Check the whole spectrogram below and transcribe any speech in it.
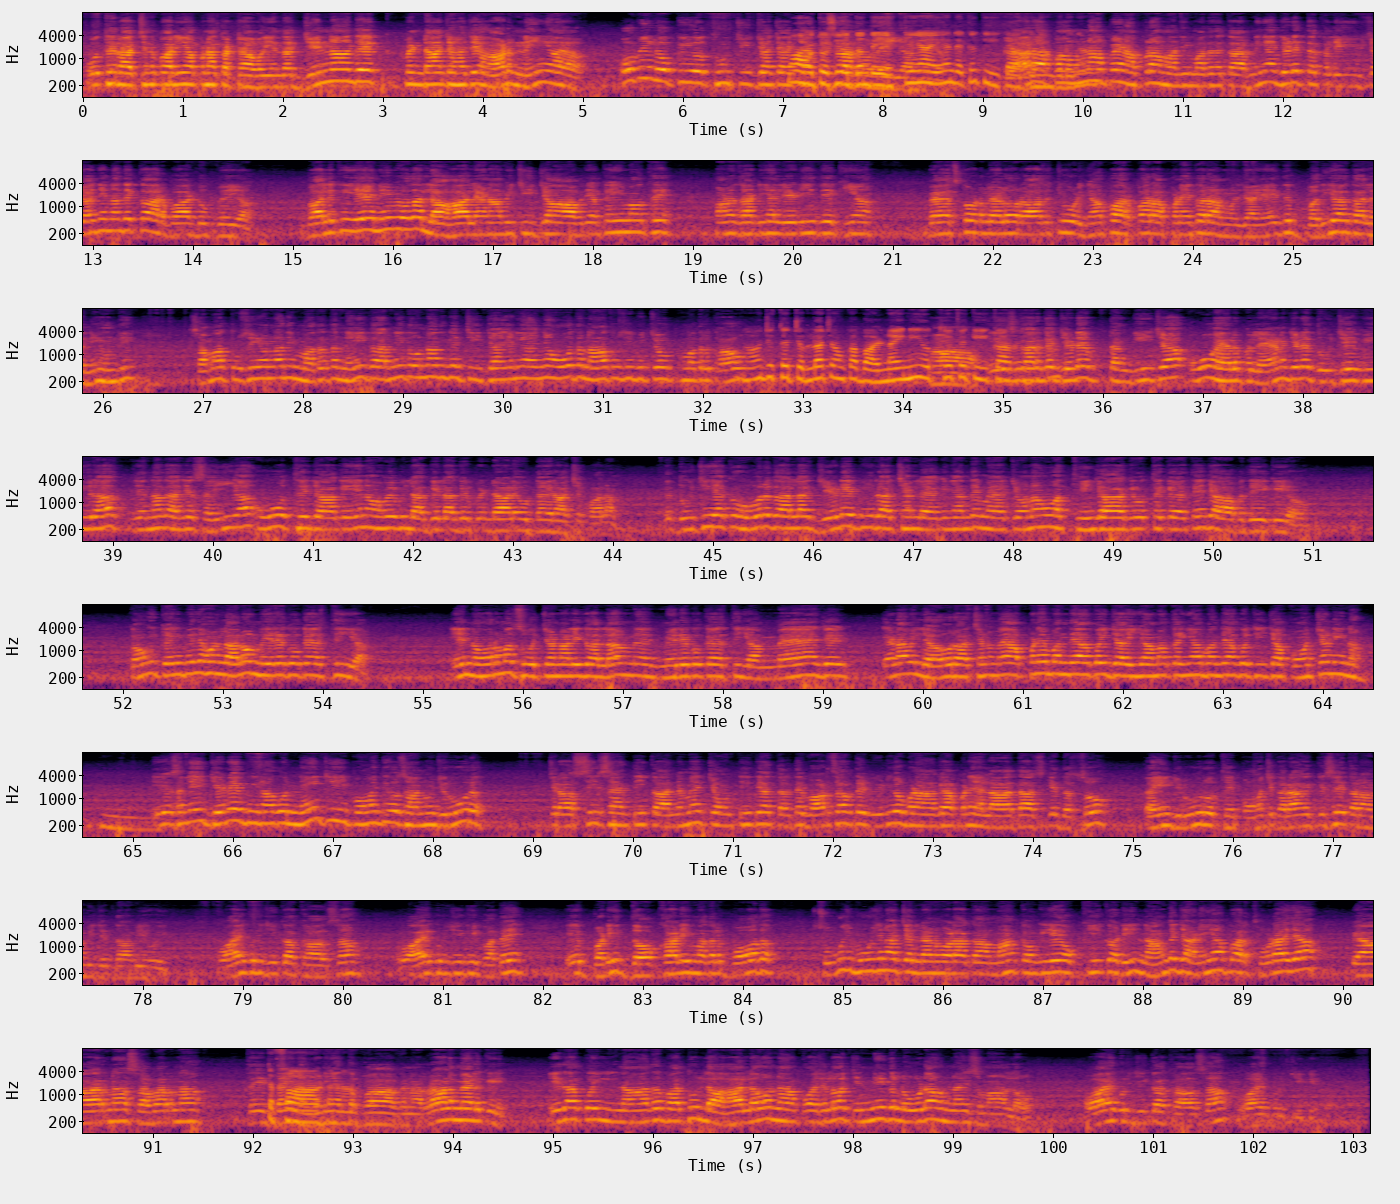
ਉੱਥੇ ਰਾਸ਼ਨ ਪਾਣੀ ਆਪਣਾ ਇਕੱਠਾ ਹੋ ਜਾਂਦਾ। ਜਿਨ੍ਹਾਂ ਦੇ ਪਿੰਡਾਂ 'ਚ ਹਜੇ ਹੜ ਨਹੀਂ ਆਇਆ ਉਹ ਵੀ ਲੋਕੀ ਉੱਥੋਂ ਚੀਜ਼ਾਂ ਚੱਕ ਕੇ ਤੁਸੀਂ ਉਦੋਂ ਦੇਖ ਕੇ ਆਏ ਆ। ਦੇਖ ਕੀ ਯਾਰ ਕਰਦੀਆਂ ਆਪਾਂ ਬੜੀਆਂ। ਉਹਨਾਂ ਭੈਣਾ ਭਰਾਵਾਂ ਦੀ ਮਦਦ ਕਰਨੀ ਆ ਜਿਹੜੇ ਤਕਲੀਫ 'ਚ ਆ ਜਿਨ੍ਹਾਂ ਦੇ ਘਰ-ਬਾਰ ਡੁੱਬੇ ਆ। ਬਲਕਿ ਇਹ ਨਹੀਂ ਵੀ ਉਹਦਾ ਲਾਹਾ ਲੈਣਾ ਵੀ ਚੀਜ਼ਾਂ ਆਪਦੀਆਂ। ਕਈ ਮੈਂ ਉੱਥੇ ਹੁਣ ਸਾਡੀਆਂ ਲੇਡੀ ਦੇਖੀਆਂ ਬੈਸਕੋਟ ਲੈ ਲਓ ਰਾਤ ਝੋਲੀਆਂ ਭਰ ਭਰ ਆਪਣੇ ਘਰਾਂ ਨੂੰ ਲਿਜਾਈਆਂ। ਇਹ ਤੇ ਵਧੀਆ ਗੱਲ ਨਹੀਂ ਹੁੰਦੀ। ਸਮਾਂ ਤੁਸੀਂ ਉਹਨਾਂ ਦੀ ਮਦਦ ਨਹੀਂ ਕਰਨੀ ਤਾਂ ਉਹਨਾਂ ਦੀਆਂ ਚੀਜ਼ਾਂ ਜਿਹੜੀਆਂ ਆਈਆਂ ਉਹ ਤਾਂ ਨਾ ਤੁਸੀਂ ਵਿੱਚੋਂ ਮਤਲਬ ਖਾਓ। ਹਾਂ ਜਿੱਥੇ ਚੁੱਲਾ ਚੌਂਕਾ ਬਲਣਾ ਹੀ ਨਹੀਂ ਉੱਥੇ ਫੇ ਹਾਂ, ਕੀ ਕਰ ਇਸ ਰਹੇ ਕਰਕੇ ਜਿਹੜੇ ਤੰਗੀ 'ਚ ਆ ਉਹ ਹੈਲਪ ਲੈਣ ਜਿਹੜੇ ਦੂਜੇ ਵੀਰ ਆ ਜਿਨ੍ਹਾਂ ਦਾ ਹਜੇ ਸਹੀ ਆ ਉਹ ਉੱਥੇ ਜਾ ਕੇ ਇਹ ਨਾ ਹੋਵੇ ਵੀ ਲਾਗੇ ਲਾਗੇ ਪਿੰਡਾਂ ਵਾਲੇ ਉਦਾਂ ਹੀ ਰਾਛ ਪਾਲਣ ਤੇ ਦੂਜੀ ਇੱਕ ਹੋਰ ਗੱਲ ਆ ਜਿਹੜੇ ਵੀ ਰਾਸ਼ਨ ਲੈ ਕੇ ਜਾਂਦੇ ਮੈਂ ਚਾਹੁੰਦਾ ਉਹ ਹੱਥੀਂ ਜਾ ਕੇ ਉੱਥੇ ਕਹਤੇ ਜਾਂ ਆਪ ਦੇ ਕੇ ਆਓ। ਕਿਉਂਕਿ ਕਈ ਵੇਲੇ ਹੁਣ ਲਾ ਲਓ ਮੇਰੇ ਕੋ ਕਹਤੀ ਆ। ਇਹ ਨਾਰਮਲ ਸੋਚਣ ਵਾਲੀ ਗੱਲ ਆ ਮੇਰੇ ਕੋ ਕਹਤੀ ਆ। ਮੈਂ ਜੇ ਕਹਿਣਾ ਵੀ ਲਿਆਓ ਰਾਸ਼ਨ ਮੈਂ ਆਪਣੇ ਬੰਦਿਆਂ ਕੋਈ ਜਾਈ ਜਾਵਾਂ ਕਈਆਂ ਬੰਦਿਆਂ ਕੋ ਚੀਜ਼ਾਂ ਪਹੁੰਚਣ ਹੀ ਨਾ। ਇਸ ਲਈ ਜਿਹੜੇ ਵੀਰਾਂ ਕੋ ਨਹੀਂ ਚੀਜ਼ ਪਹੁੰਚਦੀ ਉਹ ਸਾਨੂੰ ਜ਼ਰੂਰ 8437913473 ਤੇ WhatsApp ਤੇ ਵੀਡੀਓ ਬਣਾ ਕੇ ਆਪਣੇ ਹਾਲਾਤ ਦੱਸ ਕੇ ਦੱਸੋ। ਅਸੀਂ ਜ਼ਰੂਰ ਉੱਥੇ ਪਹੁੰਚ ਕਰਾਂਗੇ ਕਿਸੇ ਤਰ੍ਹਾਂ ਵੀ ਜਿੱਦਾਂ ਵੀ ਹੋਈ। ਵਾਹਿਗੁਰੂ ਜੀ ਕਾ ਖਾਲਸਾ ਵਾਹਿਗੁਰੂ ਜੀ ਕੀ ਫਤਿਹ। ਇਹ ਬੜੀ ਦੁੱਖ ਵਾਲੀ ਮਤਲਬ ਬਹੁਤ ਸੂਝ-ਬੂਝ ਨਾਲ ਚੱਲਣ ਵਾਲਾ ਕੰਮ ਆ ਕਿਉਂਕਿ ਇਹ ਔਖੀ ਘੜੀ ਲੰਘ ਜਾਣੀ ਆ ਪਰ ਥੋੜਾ ਜਿਹਾ ਪਿਆਰ ਨਾਲ ਸਬਰ ਨਾਲ ਤੇ ਇਦਾਂ ਹੀ ਲੰਘਣੀਆਂ। ਤਫਾਕ ਨਾਲ ਰਲ ਮਿਲ ਕੇ। ਇਹਦਾ ਕੋਈ ਨਾ ਤਾਂ ਵਾਧੂ ਲਾਹਾ ਲਓ ਨਾ ਕੁਛ ਲਓ ਜਿੰਨੀ ਕੁ ਲੋੜ ਆ ਉਨਾ ਹੀ ਸਮਾਨ ਲਓ। ਵਾਹਿਗੁਰੂ ਜੀ ਕਾ ਖਾਲਸਾ ਵਾਹਿਗੁਰੂ ਜੀ ਕੀ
